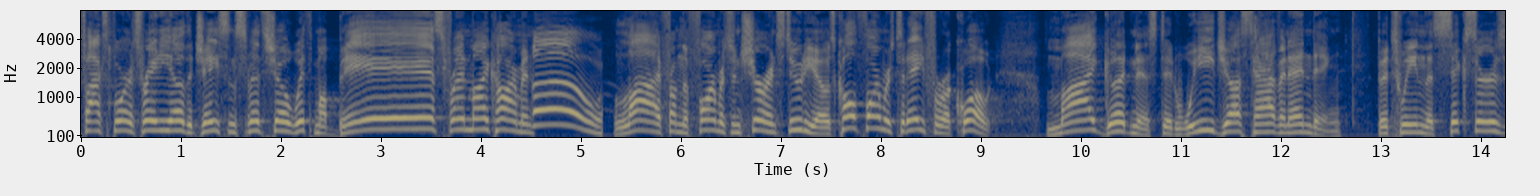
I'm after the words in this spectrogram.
Fox Sports Radio, the Jason Smith Show with my best friend Mike Harmon. Oh! Live from the Farmers Insurance Studios. Call Farmers today for a quote. My goodness, did we just have an ending between the Sixers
